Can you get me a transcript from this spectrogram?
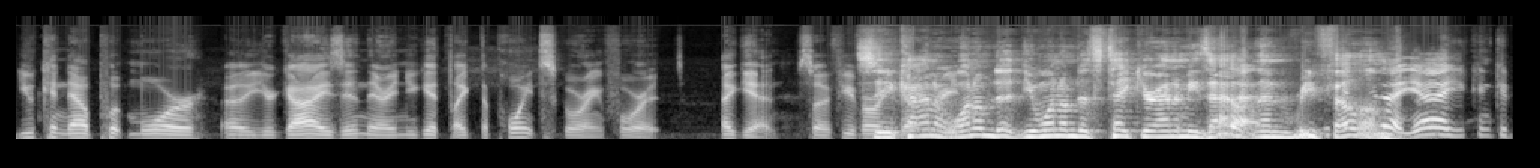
you can now put more uh, your guys in there, and you get like the point scoring for it again. So if you've So you kind of want them to, you want them to take your enemies out Yeah. and then refill them. yeah, yeah you can get.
